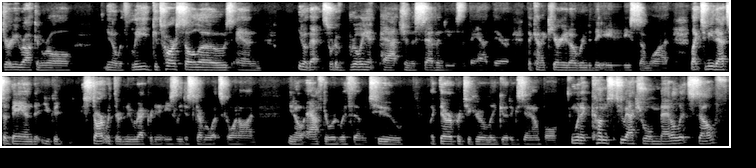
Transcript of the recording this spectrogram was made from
dirty rock and roll you know, with lead guitar solos and you know that sort of brilliant patch in the 70s that they had there that kind of carried over into the 80s somewhat. Like to me that's a band that you could start with their new record and easily discover what's going on you know afterward with them too. Like they're a particularly good example. When it comes to actual metal itself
